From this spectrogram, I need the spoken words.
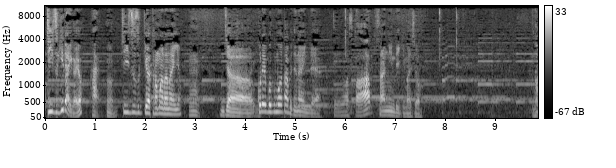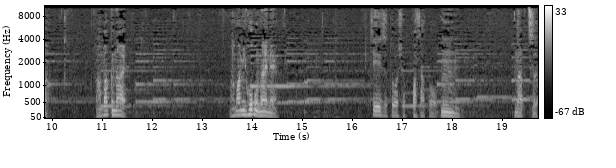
チーズ嫌いがよ。はい。うん。チーズ好きはたまらないよ。うん。行っじゃあ、これ僕も食べてないんで、てみますか3人で行きましょう。あ、甘くない。甘みほぼないね。チーズとしょっぱさと。うん。ナッツ。は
